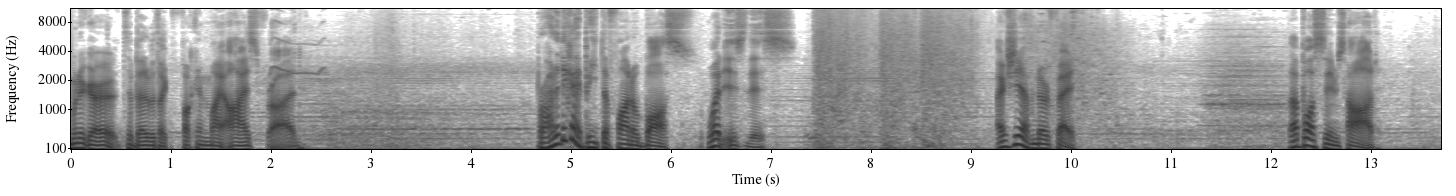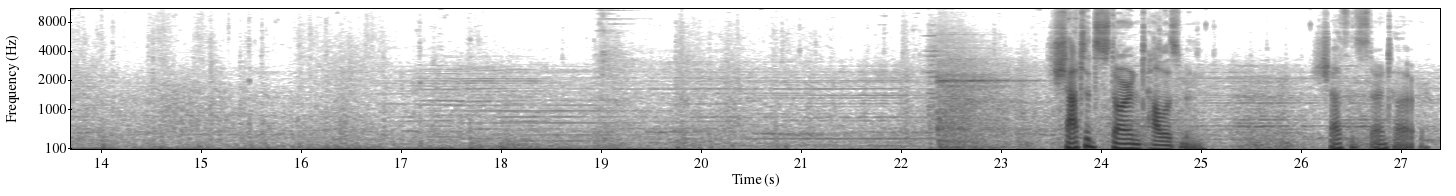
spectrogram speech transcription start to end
I'm gonna go to bed with like fucking my eyes fried. Bro, I don't think I beat the final boss. What is this? I actually have no faith. That boss seems hard. Shattered Stone Talisman. Shattered Stone Talisman.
